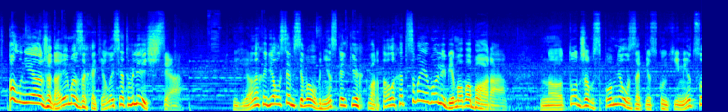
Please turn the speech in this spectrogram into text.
Вполне ожидаемо захотелось отвлечься. Я находился всего в нескольких кварталах от своего любимого бара но тут же вспомнил записку Химицу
